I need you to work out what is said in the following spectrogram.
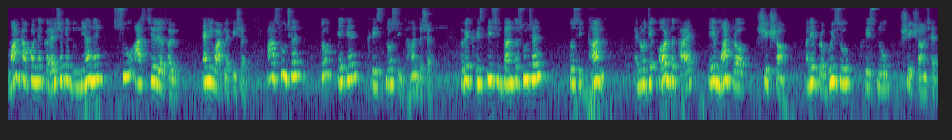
માર્ક આપણને કહે છે કે દુનિયાને શું આશ્ચર્ય થયું? એની વાત લખી છે. આ શું છે? તો એ કે ખ્રિસ્તનો સિદ્ધાંત છે. હવે ખ્રિસ્તી સિદ્ધાંત શું છે? તો સિદ્ધાંત, એનો જે અર્થ થાય એ માત્ર શિક્ષણ. અને પ્રભુ ઈસુ ખ્રિસ્તનું શિક્ષણ છે.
